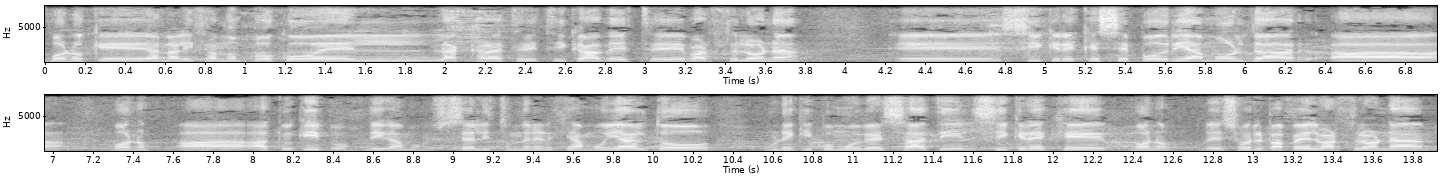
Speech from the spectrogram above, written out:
bueno, que analizando un poco el- las características de este Barcelona, eh, si crees que se podría moldar a, bueno, a, tu equipo, digamos, ese listón de energía muy alto, un equipo muy versátil, si crees que, bueno, sobre el papel Barcelona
